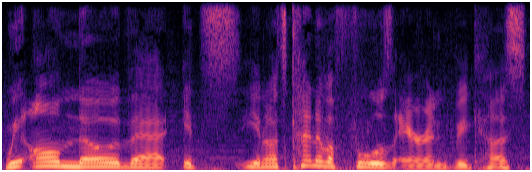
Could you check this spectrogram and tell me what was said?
we all know that it's, you know, it's kind of a fool's errand because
